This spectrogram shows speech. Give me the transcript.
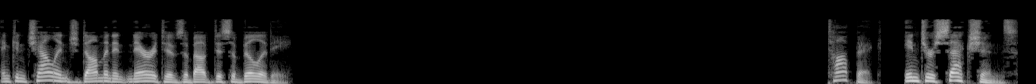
and can challenge dominant narratives about disability. Intersections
